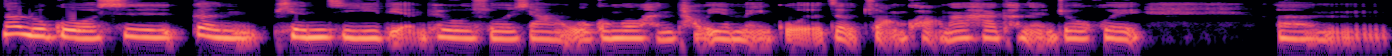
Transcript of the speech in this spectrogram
那如果是更偏激一点，譬如说像我公公很讨厌美国的这个状况，那他可能就会，嗯，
